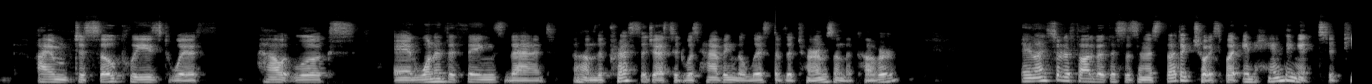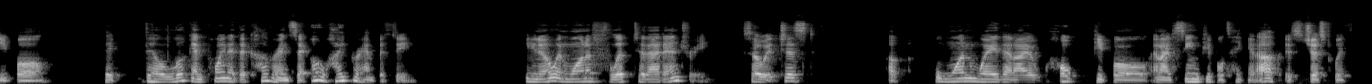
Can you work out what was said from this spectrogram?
I'm just so pleased with how it looks. And one of the things that um, the press suggested was having the list of the terms on the cover. And I sort of thought about this as an aesthetic choice, but in handing it to people, they they'll look and point at the cover and say, "Oh, hyper empathy," you know, and want to flip to that entry. So it just uh, one way that I hope people and I've seen people take it up is just with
